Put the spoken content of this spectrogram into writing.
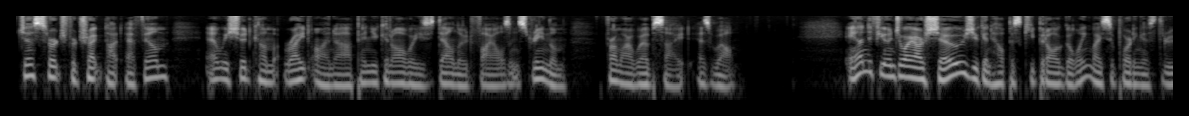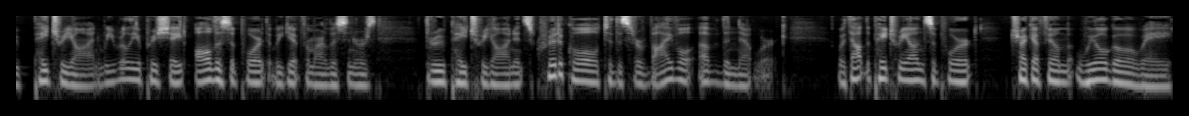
Just search for Trek.fm and we should come right on up, and you can always download files and stream them from our website as well. And if you enjoy our shows, you can help us keep it all going by supporting us through Patreon. We really appreciate all the support that we get from our listeners through Patreon. It's critical to the survival of the network. Without the Patreon support, Trek FM will go away.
